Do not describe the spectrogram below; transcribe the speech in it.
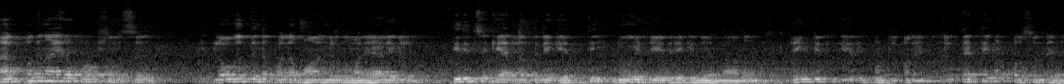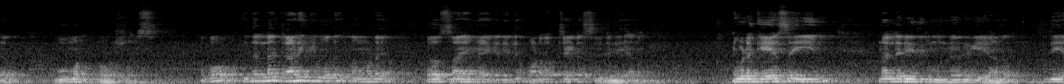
നാൽപ്പതിനായിരം പ്രൊഫഷണൽസ് ലോകത്തിന്റെ പല ഭാഗങ്ങളിൽ നിന്ന് മലയാളികൾ തിരിച്ച് കേരളത്തിലേക്ക് എത്തി ജോയിൻ ചെയ്തിരിക്കുന്നു എന്നാണ് ലിങ്ക്ഡിൻ ഈ റിപ്പോർട്ടിൽ പറയുന്നത്. Thirty one percentage of women professionals അപ്പോൾ ഇതെല്ലാം കാണിക്കുമ്പോൾ നമ്മുടെ വ്യവസായ മേഖലയിലെ വളർച്ചയുടെ സൂചനയാണ്. ഇവിടെ കെ എസ് ഐയും നല്ല രീതിയിൽ മുന്നേറുകയാണ്. പുതിയ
